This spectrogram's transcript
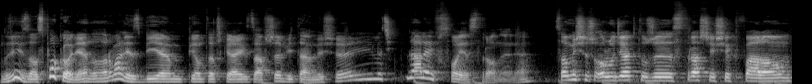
No nic, no spoko, nie? No normalnie zbiję piąteczkę jak zawsze, witamy się i lecimy dalej w swoje strony, nie? Co myślisz o ludziach, którzy strasznie się chwalą,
